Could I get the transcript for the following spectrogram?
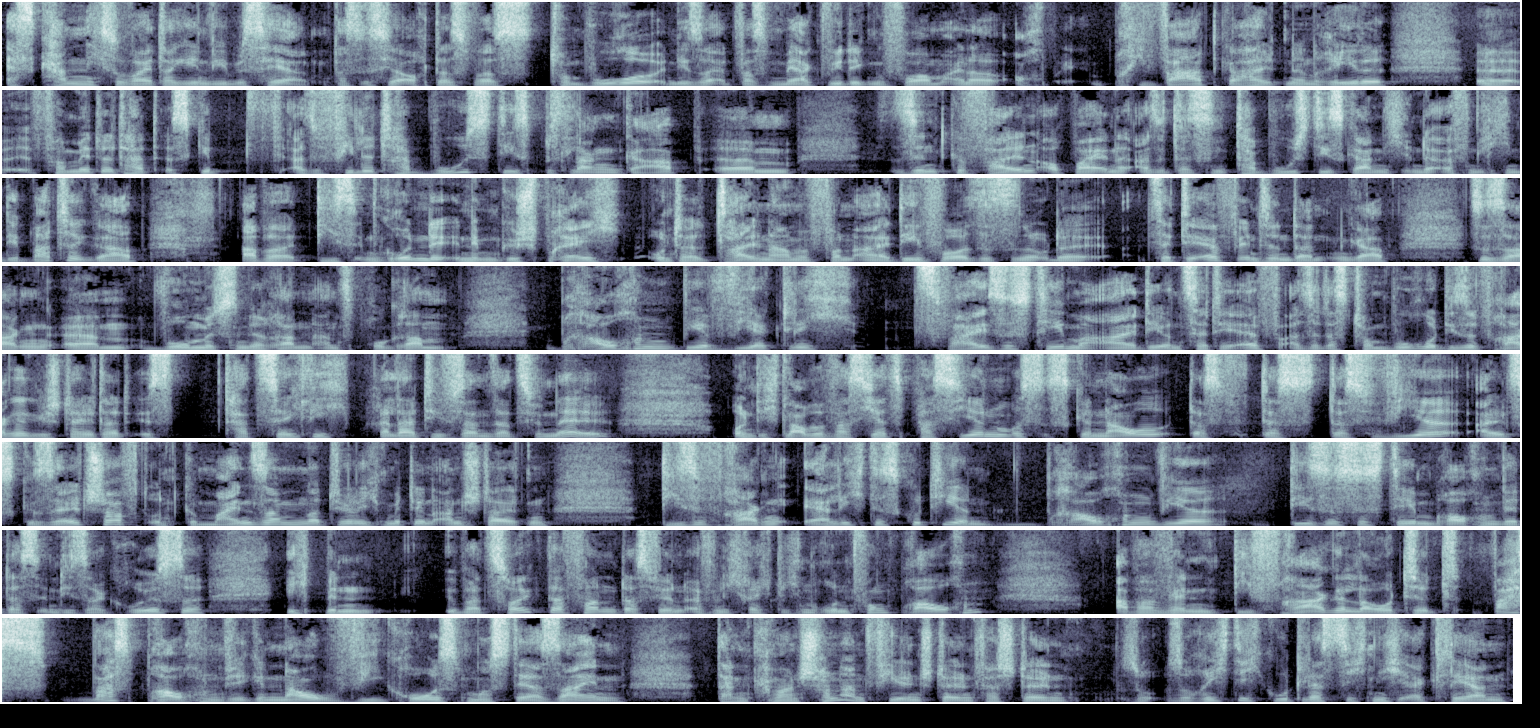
es kann nicht so weitergehen wie bisher. Das ist ja auch das, was Tom Buro in dieser etwas merkwürdigen Form einer auch privat gehaltenen Rede äh, vermittelt hat. Es gibt also viele Tabus, die es bislang gab, ähm, sind gefallen, auch bei einer, also das sind Tabus, die es gar nicht in der öffentlichen Debatte gab, aber die es im Grunde in dem Gespräch unter Teilnahme von ARD-Vorsitzenden oder ZDF-Intendanten gab, zu sagen, ähm, wo müssen wir ran ans Programm? Brauchen wir wirklich zwei Systeme, ARD und ZDF? Also, dass Tom Buro diese Frage gestellt hat, ist tatsächlich relativ sensationell. Und ich glaube, was jetzt passieren muss, ist genau, dass, dass, dass wir als Gesellschaft und gemeinsam natürlich mit den Anstalten diese Fragen ehrlich diskutieren. Brauchen wir dieses System? Brauchen wir das in dieser Größe? Ich bin überzeugt davon, dass wir einen öffentlich-rechtlichen Rundfunk brauchen. Aber wenn die Frage lautet, was, was brauchen wir genau? Wie groß muss der sein? Dann kann man schon an vielen Stellen feststellen, so, so richtig gut lässt sich nicht erklären,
